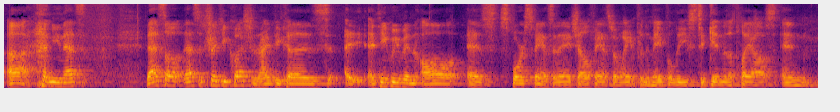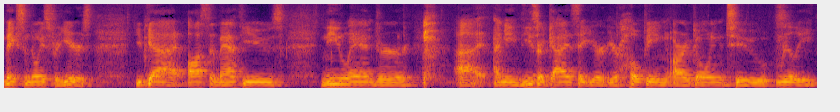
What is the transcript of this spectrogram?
Uh, I mean that's that's a that's a tricky question, right? Because I, I, think we've been all as sports fans and NHL fans been waiting for the Maple Leafs to get into the playoffs and make some noise for years. You've got Auston Matthews, Nylander. Uh, I mean, these are guys that you're you're hoping are going to really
